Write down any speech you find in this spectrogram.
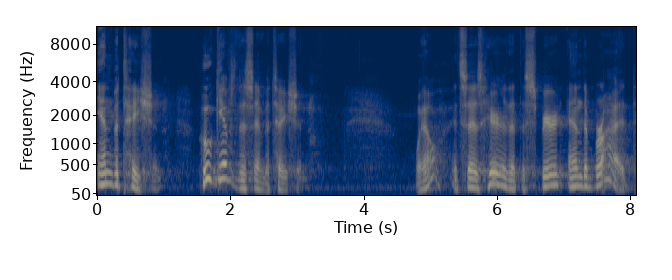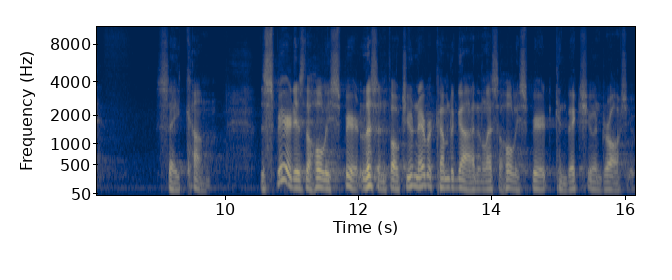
invitation. Who gives this invitation? Well, it says here that the Spirit and the bride say, Come. The Spirit is the Holy Spirit. Listen, folks, you never come to God unless the Holy Spirit convicts you and draws you.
